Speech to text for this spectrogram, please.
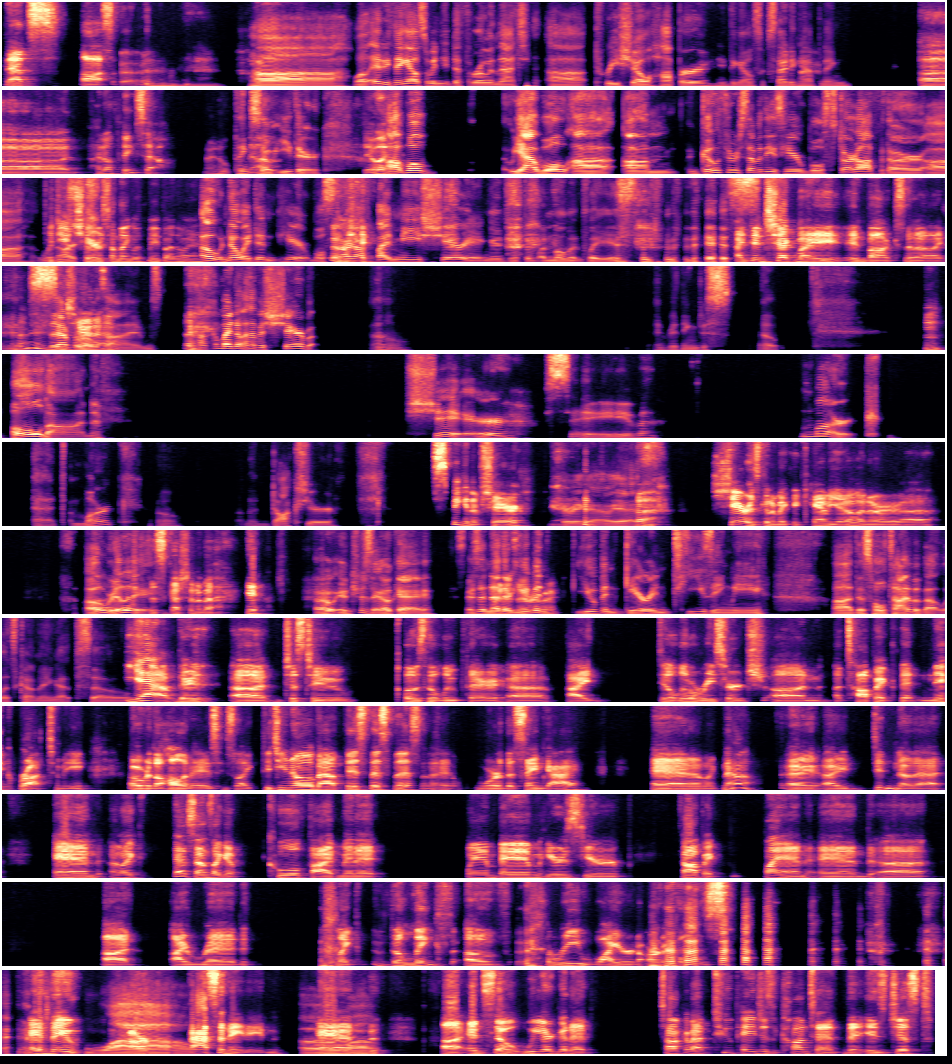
That's awesome. Ah, well, anything else we need to throw in that uh pre-show hopper? Anything else exciting happening? Uh, I don't think so. I don't think so either. Do it. Uh well, yeah, we'll uh um go through some of these here. We'll start off with our uh with Did you our share something with me, by the way? Oh no, I didn't. Here, we'll start Okay. off by me sharing. Just one moment, please. this I did check my inbox and I'm like, "Oh, I several times. How come I don't have a share? But oh, everything just oh. Hmm. Hold on. Share, save, Mark at Mark. Oh, the docs your. Speaking of share, There we go. Yeah. uh, Cher is going to make a cameo in our uh, Oh, uh, really? discussion about yeah. Oh, interesting. Okay. There's another you've been everywhere. you've been guaranteeing me uh this whole time about what's coming up. So Yeah, there uh just to close the loop there, uh I did a little research on a topic that Nick brought to me over the holidays. He's like, "Did you know about this, this, this?" And I, we're the same guy. And I'm like, "No, I I didn't know that." And I'm like, "That sounds like a cool 5-minute wham bam, here's your topic plan." And uh uh I read like the length of three wired articles and they wow. fascinating Oh, and wow. uh and so we are gonna talk about two pages of content that is just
